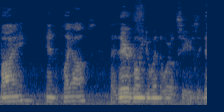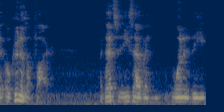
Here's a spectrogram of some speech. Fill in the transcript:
by in the playoffs, that they're going to win the World Series. Acuna's on fire. That's he's having one of the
